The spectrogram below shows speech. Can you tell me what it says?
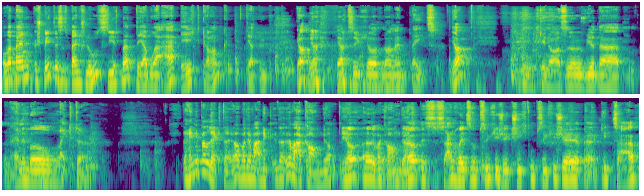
Aber beim, spätestens beim Schluss sieht man, der war auch echt krank, der Typ. Ja, Ja. der Psycho Norman Bates. Ja. Genauso wie der Hannibal Lecter. Der Hannibal Lecter, ja, aber der war nicht, der, der war auch krank, ja. Ja, äh, Der war krank, der ja, das sind halt so psychische Geschichten. Psychische äh, gibt's auch.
